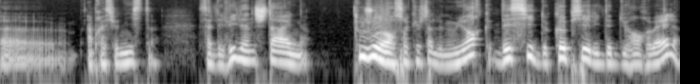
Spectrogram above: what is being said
euh, impressionniste, celle des Wildenstein, toujours dans leur succursale de New York, décide de copier l'idée de Durand-Ruel,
